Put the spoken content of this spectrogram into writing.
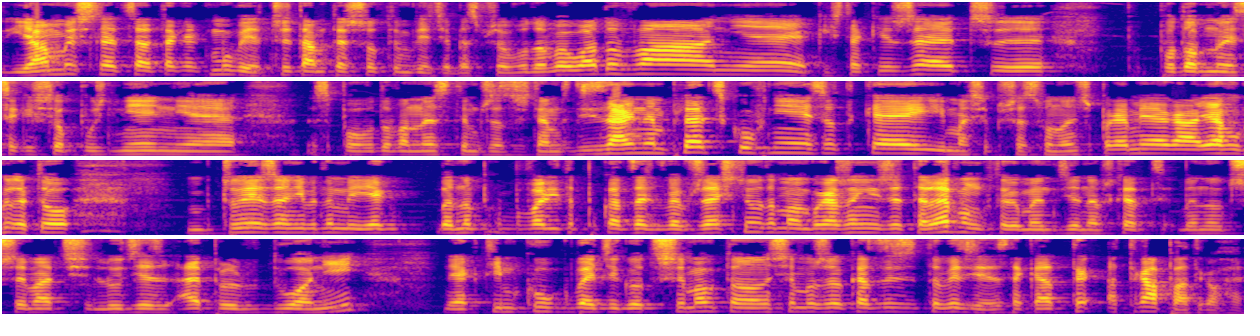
Ja myślę, co, tak jak mówię, czytam też o tym, wiecie, bezprzewodowe ładowanie, jakieś takie rzeczy. Podobno jest jakieś opóźnienie spowodowane z tym, że coś tam z designem plecków nie jest ok i ma się przesunąć premiera. Ja w ogóle to czuję, że nie będą, jak będą próbowali to pokazać we wrześniu, to mam wrażenie, że telefon, który będzie na przykład będą trzymać ludzie z Apple w dłoni, jak Tim Cook będzie go trzymał, to on się może okazać, że to wiecie, jest taka atrapa trochę.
